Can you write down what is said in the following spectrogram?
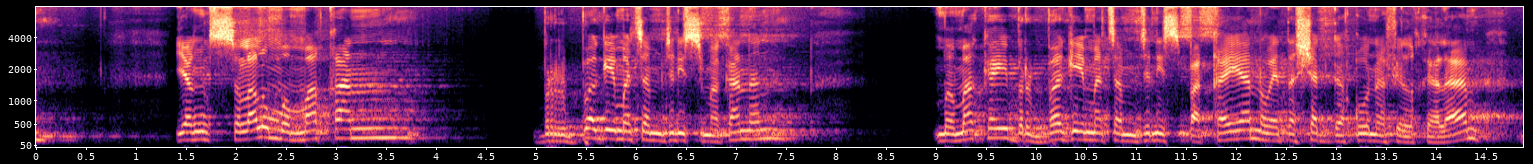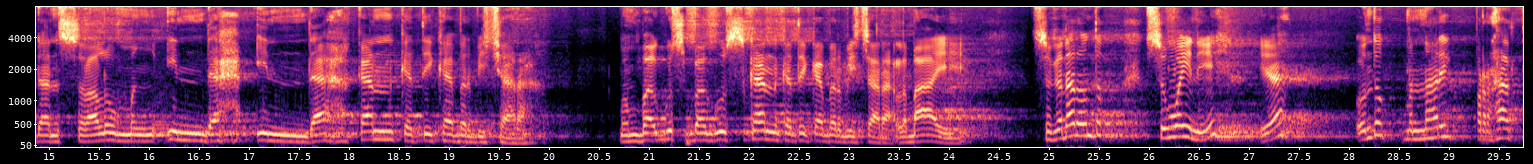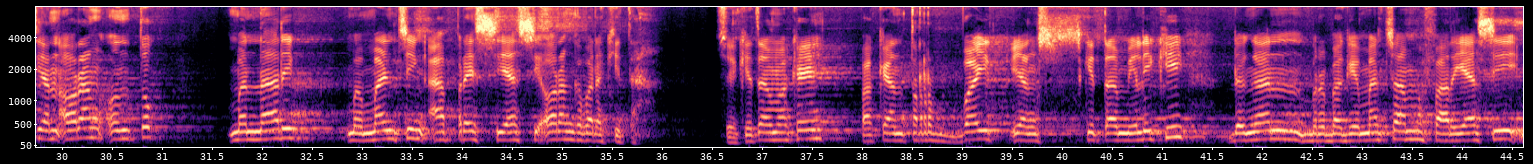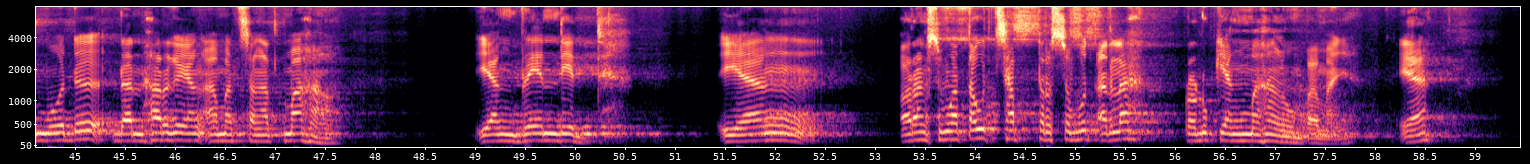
yang selalu memakan berbagai macam jenis makanan, memakai berbagai macam jenis pakaian wa tashaddaquna fil kalam dan selalu mengindah-indahkan ketika berbicara. Membagus-baguskan ketika berbicara. Lebay sekedar untuk semua ini ya untuk menarik perhatian orang untuk menarik memancing apresiasi orang kepada kita. Sehingga kita memakai pakaian terbaik yang kita miliki dengan berbagai macam variasi mode dan harga yang amat sangat mahal. Yang branded yang orang semua tahu cap tersebut adalah produk yang mahal umpamanya ya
